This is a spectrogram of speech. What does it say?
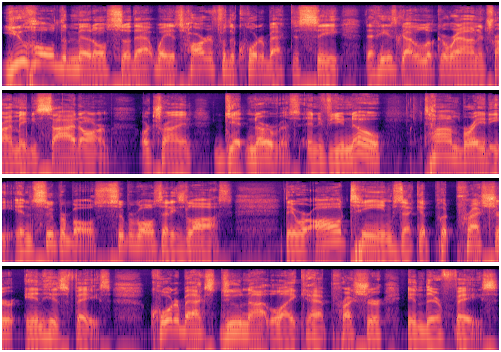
You hold the middle so that way it's harder for the quarterback to see that he's got to look around and try and maybe sidearm or try and get nervous. And if you know Tom Brady in Super Bowls, Super Bowls that he's lost, they were all teams that could put pressure in his face. Quarterbacks do not like to have pressure in their face.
